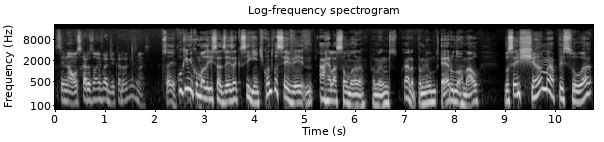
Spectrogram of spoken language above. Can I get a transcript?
Senão os caras vão invadir cada vez mais. Isso aí. O que me incomoda disso às vezes é que é o seguinte, quando você vê a relação humana, pelo menos, cara, pra mim era o normal, você chama a pessoa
